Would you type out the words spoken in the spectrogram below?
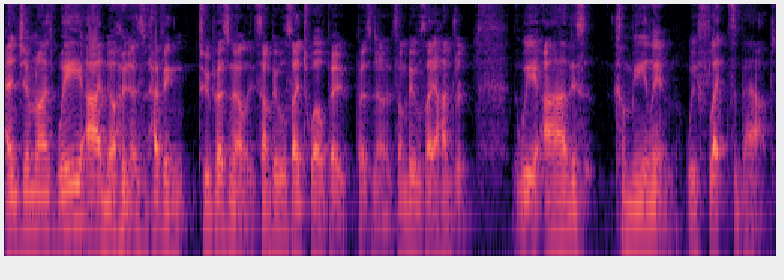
And Geminis, we are known as having two personalities. Some people say 12 personalities, some people say 100. We are this chameleon. We flex about.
